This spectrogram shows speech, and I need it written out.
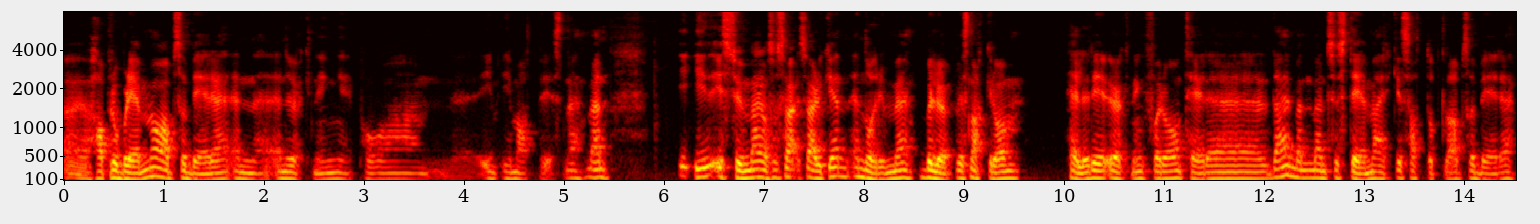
uh, ha problemer med å absorbere en, en økning på, i, i, matprisene. Men i, i sum her også, så, er det ikke en enorme beløp vi snakker om heller i økning for å håndtere der, men, men systemet er ikke satt opp til å absorbere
